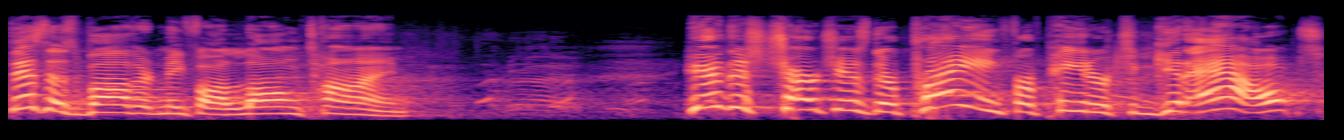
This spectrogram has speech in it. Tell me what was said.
this has bothered me for a long time. Here, this church is, they're praying for Peter to get out.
